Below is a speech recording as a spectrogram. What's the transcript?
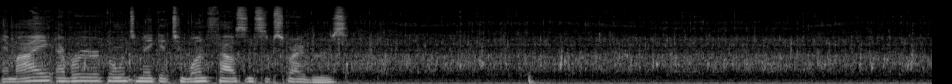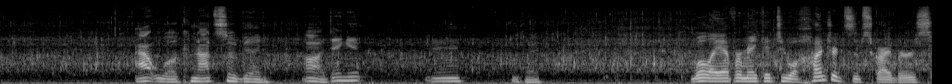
Am I ever going to make it to 1,000 subscribers? Outlook, not so good. Ah, oh, dang it. Mm, okay. Will I ever make it to 100 subscribers?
